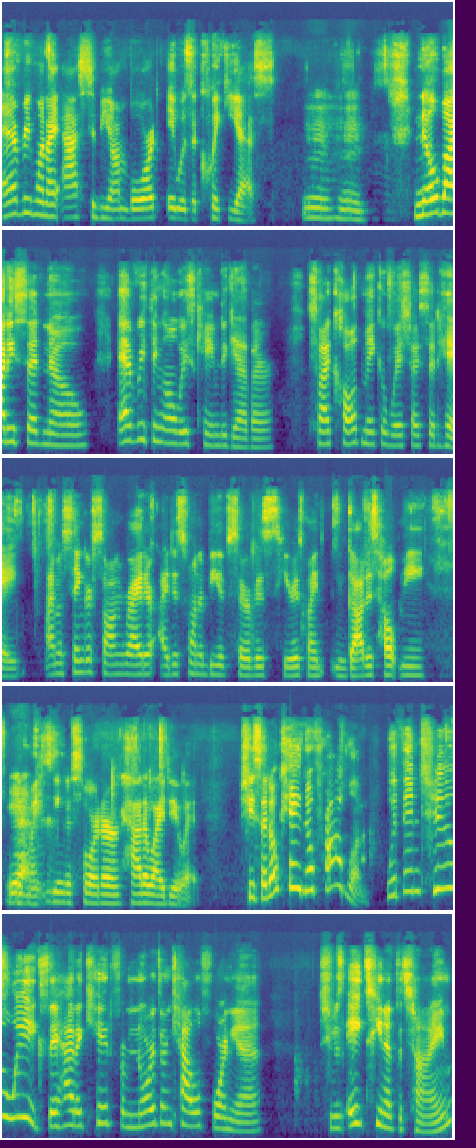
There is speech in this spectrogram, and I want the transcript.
everyone I asked to be on board, it was a quick yes. Mm-hmm. Nobody said no. Everything always came together. So I called Make a Wish. I said, Hey, I'm a singer songwriter. I just want to be of service. Here's my God has helped me yes. with my eating disorder. How do I do it? She said, Okay, no problem. Within two weeks, they had a kid from Northern California. She was 18 at the time.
